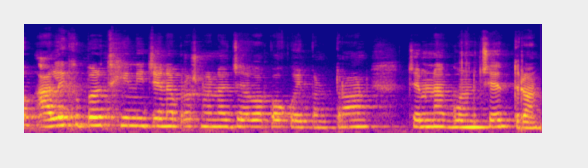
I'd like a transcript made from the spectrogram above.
આલેખ પરથી નીચેના પ્રશ્નોના જવાબ આપો કોઈ પણ ત્રણ, જેમના ગુણ છે ત્રણ.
